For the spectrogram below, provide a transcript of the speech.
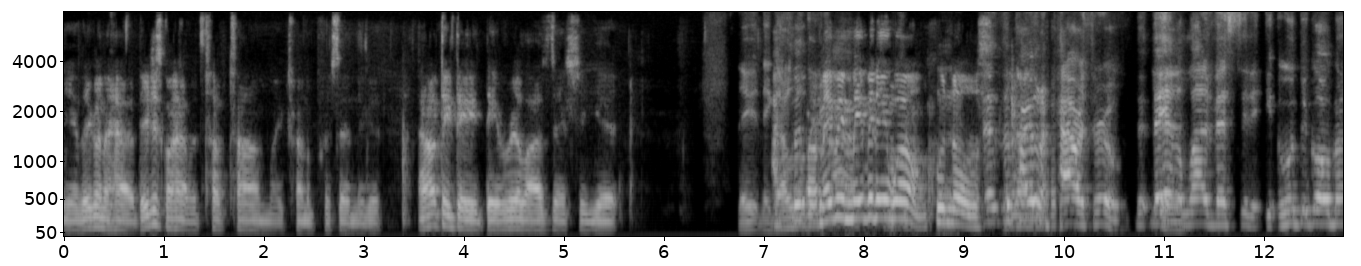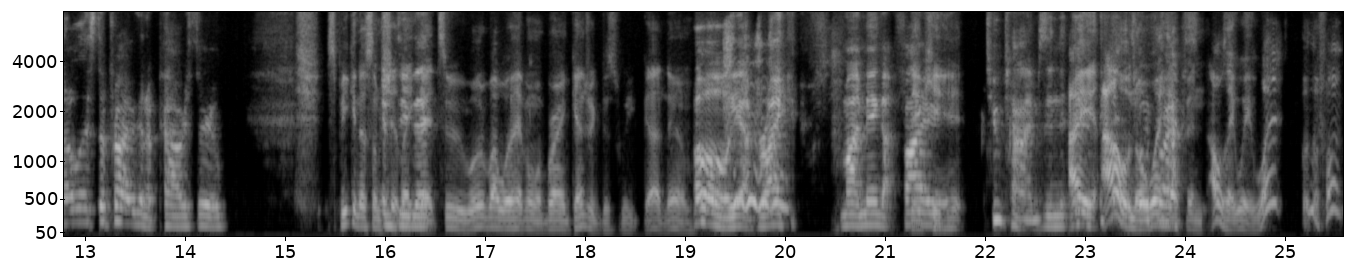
Yeah, they're gonna have. They're just gonna have a tough time like trying to push that nigga. I don't think they they realize that shit yet. they they got a little Or like- maybe maybe they won't. Who knows? they're, they're probably gonna power through. They- They have a lot invested in Olympic gold medalists. They're probably gonna power through. Speaking of some shit like that. that. too, what about what happened with Brian Kendrick this week? God damn. Oh yeah, Brian, my man got fired two times. And I I don't know what hours. happened. I was like, wait, what? What the fuck?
